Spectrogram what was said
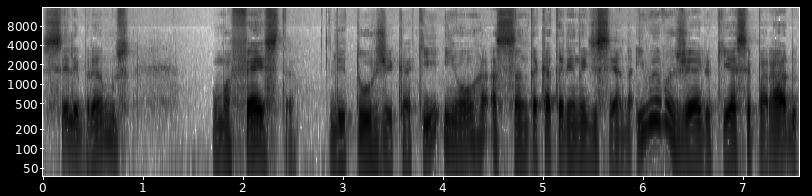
celebramos uma festa litúrgica aqui em honra a Santa Catarina de Sena. E o evangelho que é separado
